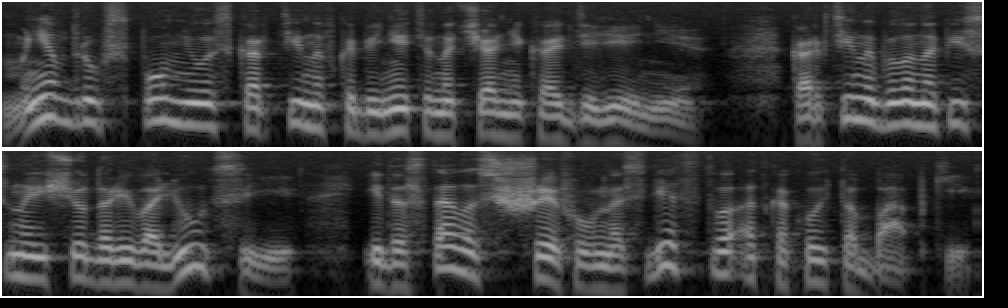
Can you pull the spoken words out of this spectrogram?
Мне вдруг вспомнилась картина в кабинете начальника отделения. Картина была написана еще до революции и досталась шефу в наследство от какой-то бабки.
